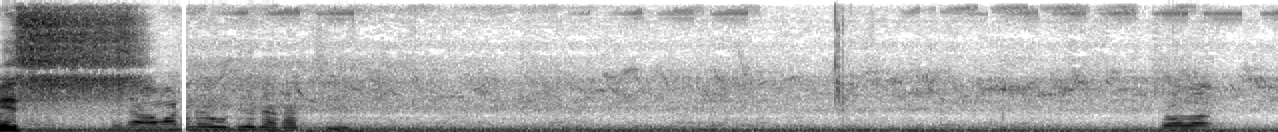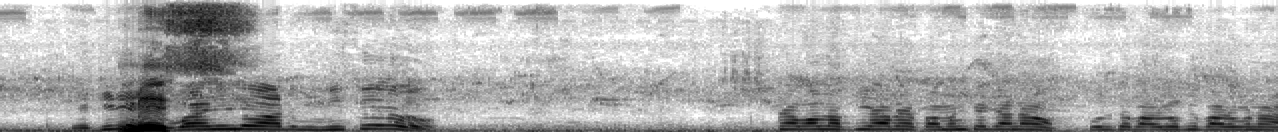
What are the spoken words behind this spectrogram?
মিস এটা দেখাচ্ছি। চল আর। এ কি রে, Miss. ডুবায় নিল আর মিস হয়ে গেল? বলো কি হবে? কমেন্টে জানাও। তুলতে পারব কি পারব না?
